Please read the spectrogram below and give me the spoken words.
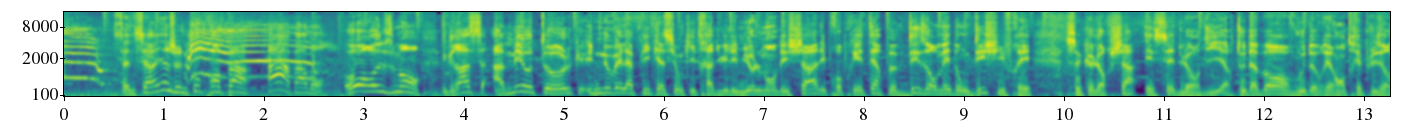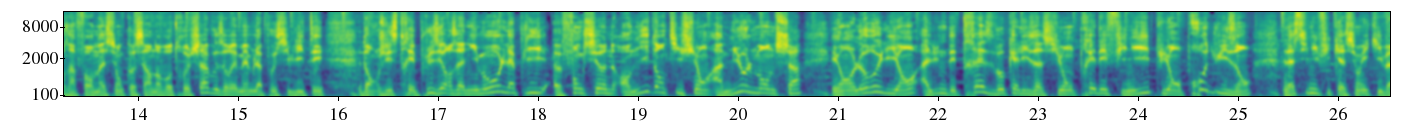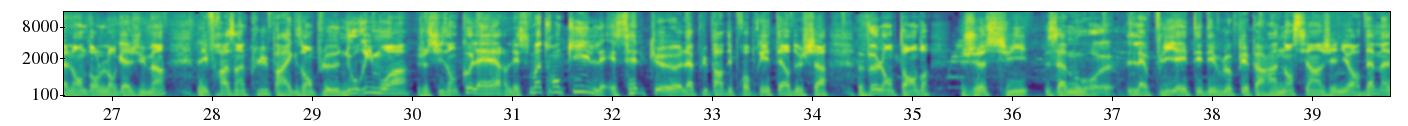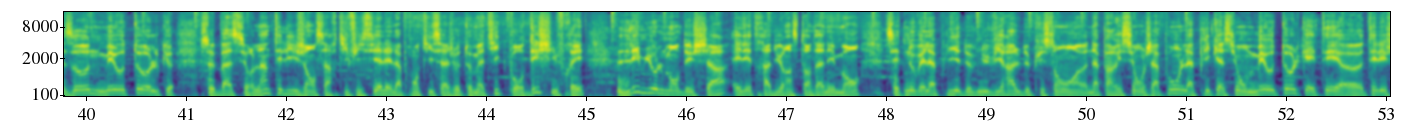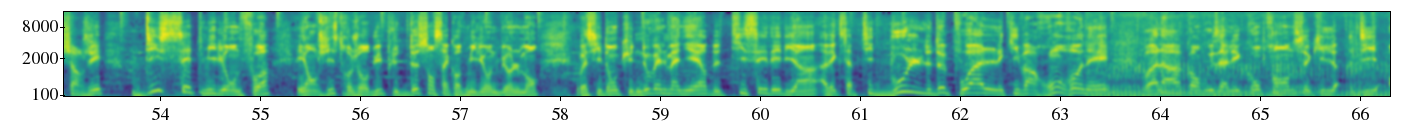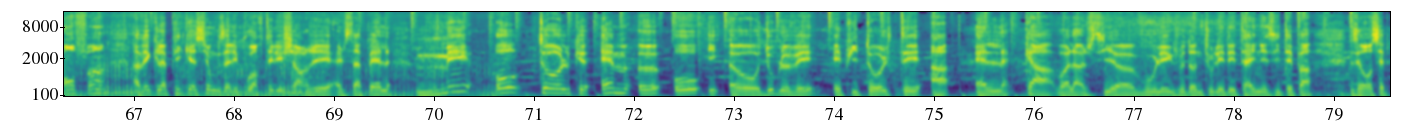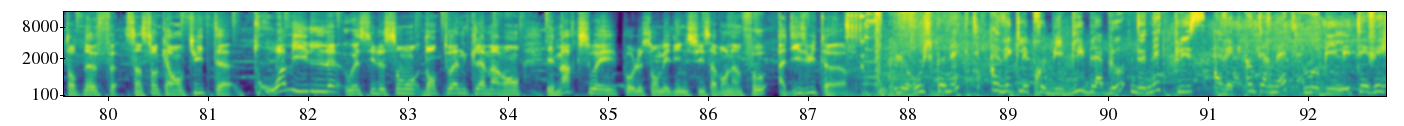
Ça ne sert à rien, je ne comprends pas. Ah, pardon. Heureusement, grâce à Meotalk, une nouvelle application qui traduit les miaulements des chats, les propriétaires peuvent désormais donc déchiffrer ce que leur chat essaie de leur dire. Tout d'abord, vous devrez rentrer plusieurs informations concernant votre chat. Vous aurez même la possibilité d'enregistrer plusieurs animaux. L'appli euh, fonctionne en identifiant un miaulement de chat et en le reliant à l'une des 13 vocalisations prédéfinies, puis en produisant la signification équivalente dans le langage humain. Les phrases incluent par exemple nourris-moi, je suis en colère, laisse-moi tranquille, et celle que la plupart des propriétaires de chats veulent entendre, je suis amoureux. L'appli a été développée par un ancien ingénieur d'Amazon. Meotalk se base sur l'intelligence artificielle et l'apprentissage automatique pour déchiffrer les miaulements des chats et les traduire instantanément. Cette nouvelle appli est devenue virale depuis son euh, apparition au Japon. L'application Meotalk a été euh, téléchargée 17 millions de fois et enregistre aujourd'hui plus de 250 millions de miaulements. Voici donc une nouvelle manière de tisser des liens avec sa petite boule de poils qui va ronronner. Voilà, quand vous allez comprendre ce qu'il dit enfin avec l'application que vous allez pouvoir télécharger. Elle s'appelle Meotalk, M-E-O-W, et puis Talk, T-A-L-K. Voilà, si euh, vous voulez que je vous donne tous les détails, n'hésitez pas. 079 548 3000. Voici le son d'Antoine Clamaran et Marc Souet pour le son Made in Suisse avant l'info à 18h. Le Rouge Connect avec les produits Bliblablo de Net Plus avec Internet, mobile et TV.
